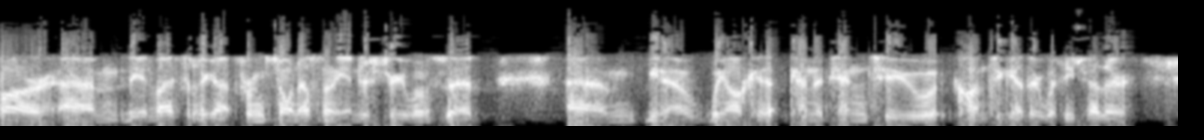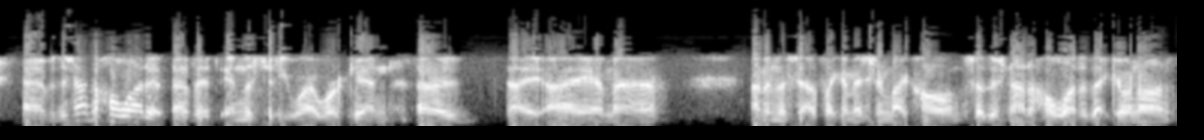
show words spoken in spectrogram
far. Um, the advice that I got from someone else in the industry was that, um, you know, we all kind of tend to clump together with each other. Uh, but there's not a whole lot of, of it in the city where I work in. Uh, I, I am, uh, I'm in the south, like I mentioned in my call, and so there's not a whole lot of that going on.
